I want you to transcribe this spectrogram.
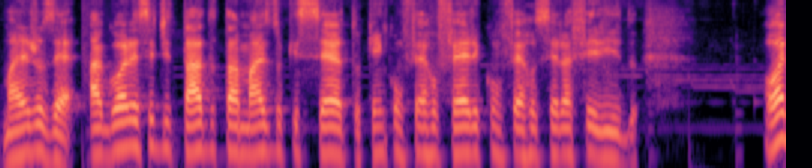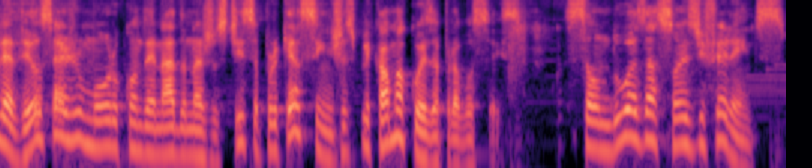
Maria José, agora esse ditado tá mais do que certo. Quem com ferro fere, com ferro será ferido. Olha, vê o Sérgio Moro condenado na justiça, porque assim, deixa eu explicar uma coisa para vocês. São duas ações diferentes.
